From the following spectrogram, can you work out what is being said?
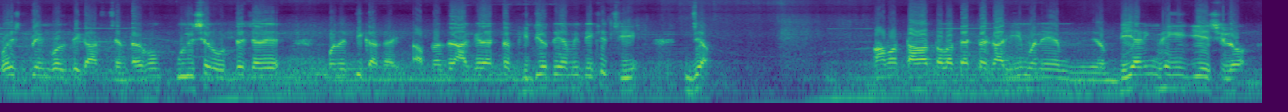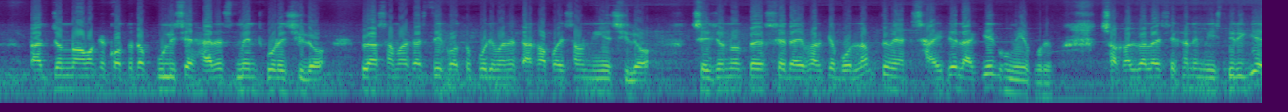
ওয়েস্ট বেঙ্গল থেকে আসছেন। তারকম পুলিশের অত্যাচারে মানে টিকা দেয়। আপনাদের আগের একটা ভিডিওতে আমি দেখেছি যে আমার তালা তালাতলাতে একটা গাড়ি মানে বিয়ারিং ভেঙে গিয়েছিল। তার জন্য আমাকে কতটা পুলিশে হ্যারাসমেন্ট করেছিল প্লাস আমার কাছ থেকে কত পরিমাণে টাকা পয়সাও নিয়েছিল, সেই জন্য সে ড্রাইভারকে বললাম, তুমি এক সাইডে লাগিয়ে ঘুমিয়ে পড়ো। সকালবেলায় সেখানে মিস্ত্রি গিয়ে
